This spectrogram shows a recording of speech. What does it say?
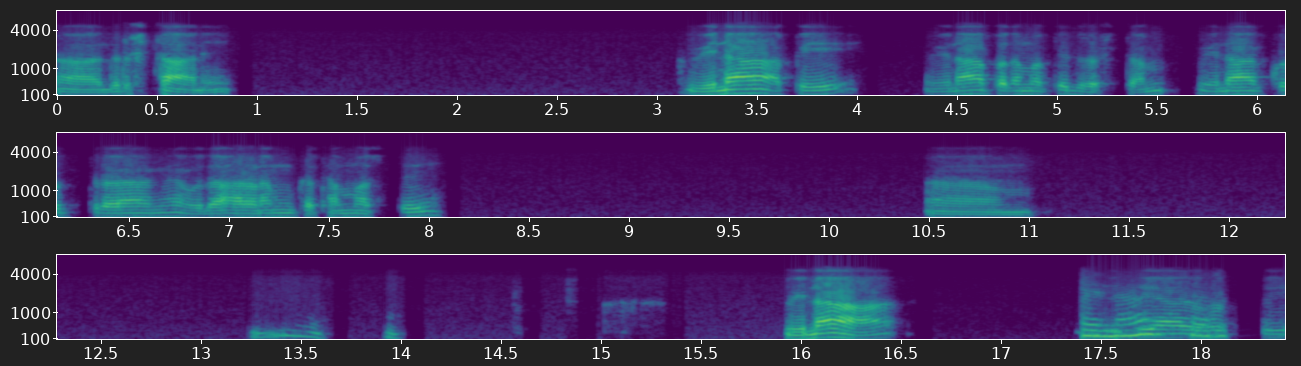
दृष्टानि। विना अपि विनापदमपि दृष्टं। विना कुत्र उदाहरणं कथम् अस्ति? विना विभक्ति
